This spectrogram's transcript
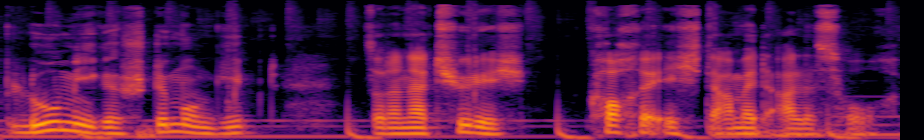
blumige Stimmung gibt, sondern natürlich koche ich damit alles hoch.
